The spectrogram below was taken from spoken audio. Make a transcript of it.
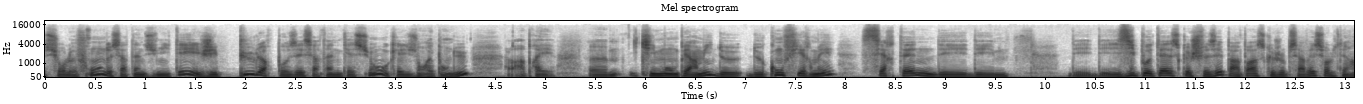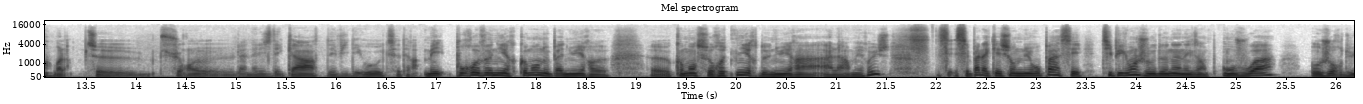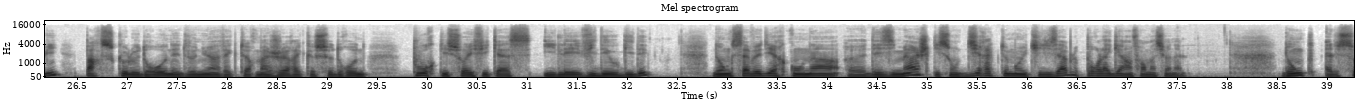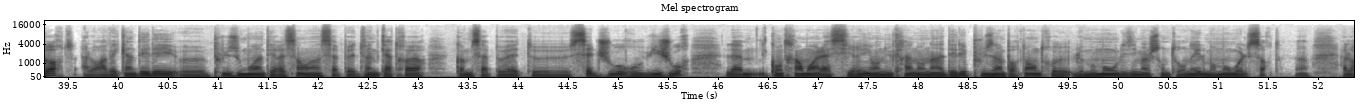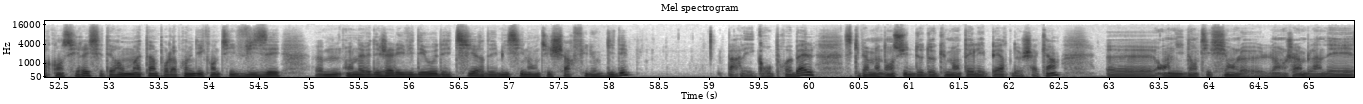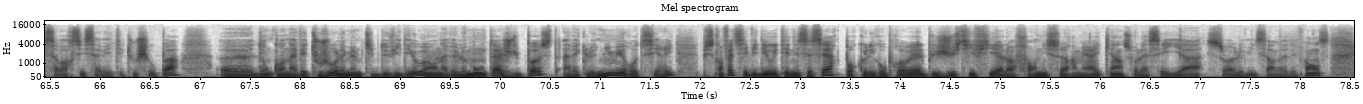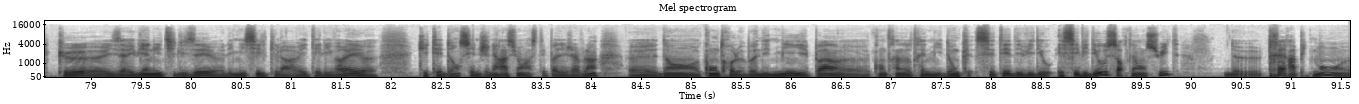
sur le front de certaines unités, et j'ai pu leur poser certaines questions auxquelles ils ont répondu. Alors après, euh, qui m'ont permis de, confirmer certaines des, des, hypothèses que je faisais par rapport à ce que j'observais sur le terrain. Voilà, sur euh, l'analyse des cartes, des vidéos, etc. Mais pour revenir, comment ne pas nuire, euh, comment se retenir de nuire à, à l'armée russe C'est pas la question de nuire ou pas. C'est typiquement, je vais vous donner un exemple. On voit aujourd'hui, parce que le drone est devenu un vecteur majeur et que ce drone, pour qu'il soit efficace, il est vidéo guidé donc ça veut dire qu'on a euh, des images qui sont directement utilisables pour la guerre informationnelle. Donc elles sortent, alors avec un délai euh, plus ou moins intéressant, hein, ça peut être 24 heures comme ça peut être 7 euh, jours ou 8 jours. contrairement à la Syrie, en Ukraine, on a un délai plus important entre le moment où les images sont tournées et le moment où elles sortent. Hein. Alors qu'en Syrie, c'était vraiment matin pour l'après-midi. Quand ils visaient, on avait déjà les vidéos des tirs des missiles anti-chars guidés par les groupes rebelles, ce qui permet ensuite de documenter les pertes de chacun euh, en identifiant l'engin blindé, savoir si ça avait été touché ou pas. Euh, donc on avait toujours les mêmes types de vidéos. Hein. On avait le montage du poste avec le numéro de série, puisqu'en fait ces vidéos étaient nécessaires pour que les groupes rebelles puissent justifier à leurs fournisseurs américains, soit la CIA, soit le ministère de la Défense, qu'ils euh, avaient bien utilisé les missiles qui leur avaient été livrés, qui étaient d'ancienne génération, hein, c'était pas des javelins, dans, contre le bon ennemi et pas contre un autre ennemi. Donc c'était des vidéos. Et ces vidéos sortaient ensuite très rapidement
